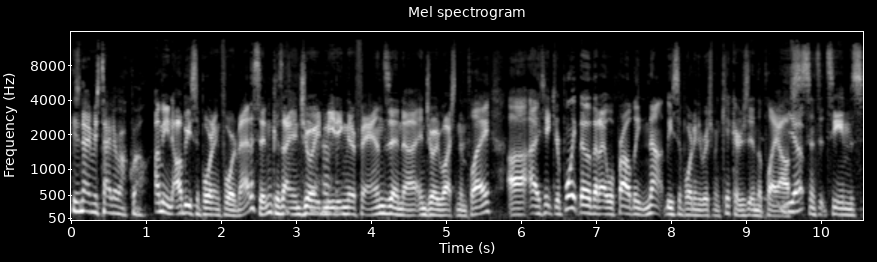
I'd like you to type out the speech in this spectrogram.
His name is Taylor Rockwell. I mean, I'll be supporting Forward Madison because I enjoyed meeting their fans and uh, enjoyed watching them play. Uh, I take your point, though, that I will probably not be supporting the Richmond Kickers in the playoffs Yep. since it seems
